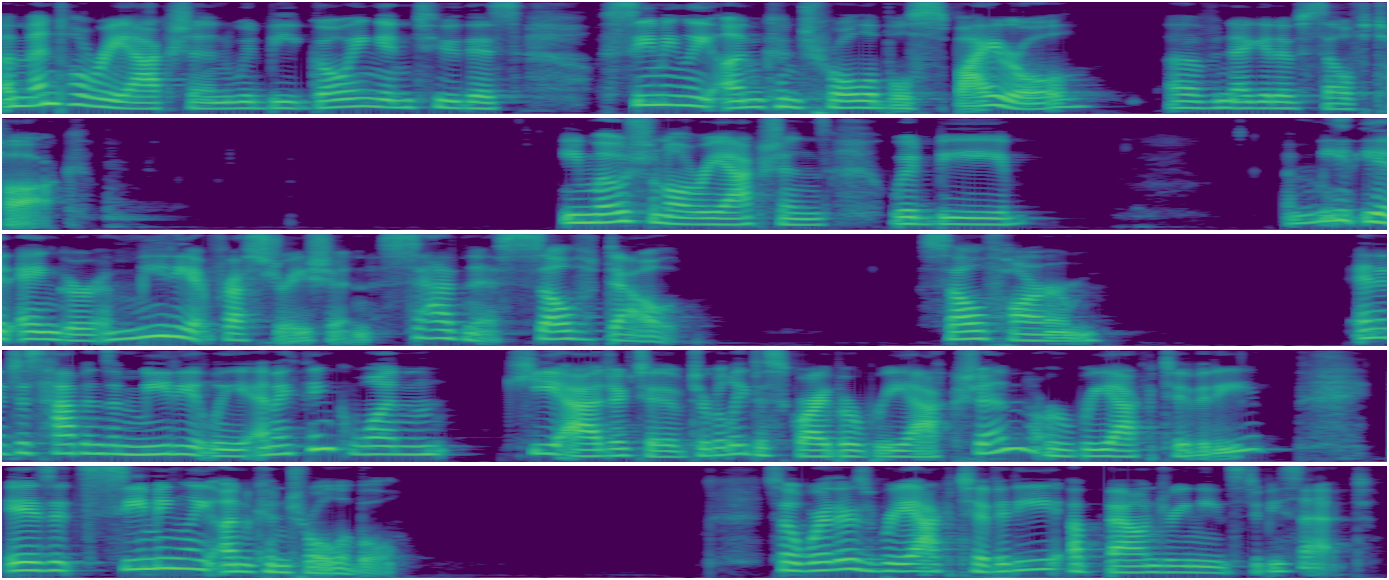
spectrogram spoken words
A mental reaction would be going into this seemingly uncontrollable spiral of negative self talk. Emotional reactions would be immediate anger, immediate frustration, sadness, self doubt, self harm, and it just happens immediately. And I think one key adjective to really describe a reaction or reactivity is it's seemingly uncontrollable. So, where there's reactivity, a boundary needs to be set.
